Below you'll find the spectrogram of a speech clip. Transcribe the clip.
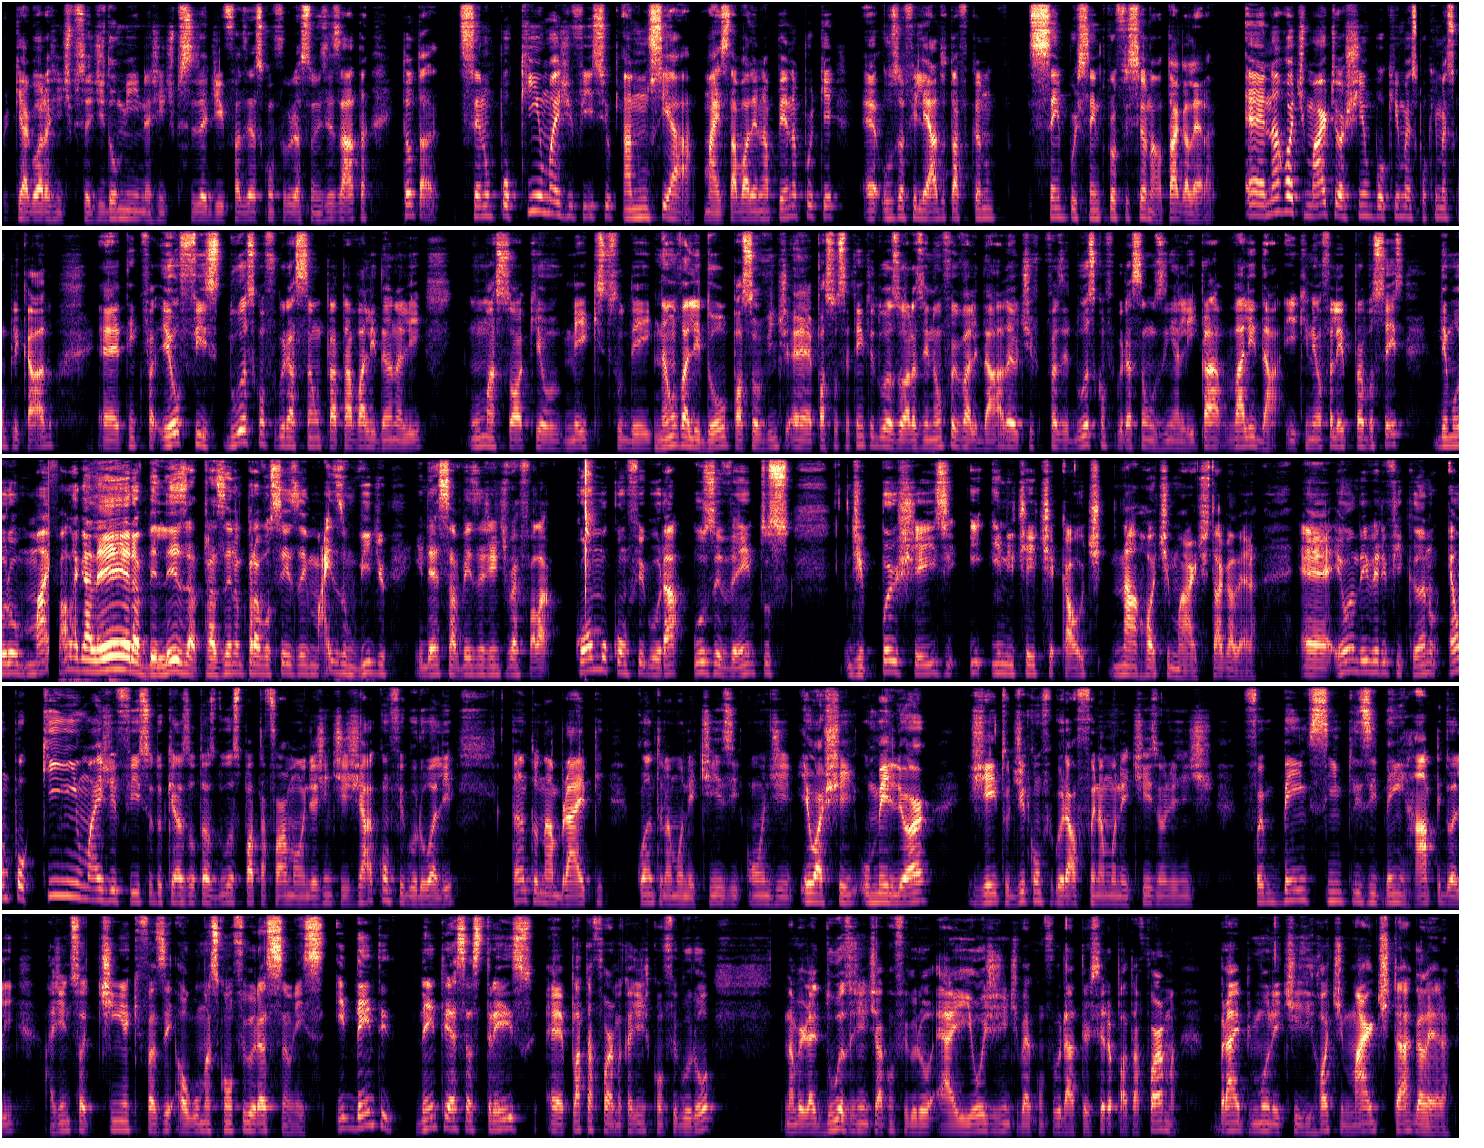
porque agora a gente precisa de domínio, a gente precisa de fazer as configurações exatas, então tá sendo um pouquinho mais difícil anunciar, mas tá valendo a pena porque é, os afiliados tá ficando 100% profissional, tá galera? É, na Hotmart eu achei um pouquinho mais, um pouquinho mais complicado, é, tem que, eu fiz duas configurações para estar tá validando ali, uma só que eu meio que estudei não validou, passou, 20, é, passou 72 horas e não foi validada, eu tive que fazer duas configuraçãozinhas ali para validar. E que nem eu falei para vocês, demorou mais... Fala galera, beleza? Trazendo para vocês aí mais um vídeo e dessa vez a gente vai falar como configurar os eventos de Purchase e Initiate Checkout na Hotmart, tá galera? É, eu andei verificando, é um pouquinho mais difícil do que as outras duas plataformas onde a gente já configurou ali, tanto na Bripe quanto na Monetize, onde eu achei o melhor jeito de configurar foi na Monetize, onde a gente foi bem simples e bem rápido ali. A gente só tinha que fazer algumas configurações. E dentre, dentre essas três é, plataformas que a gente configurou, na verdade duas a gente já configurou, aí hoje a gente vai configurar a terceira plataforma, Bripe, Monetize e Hotmart, tá galera?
